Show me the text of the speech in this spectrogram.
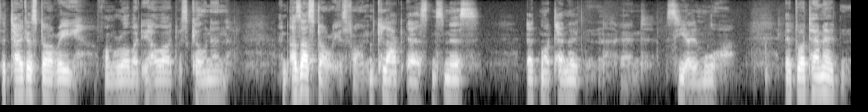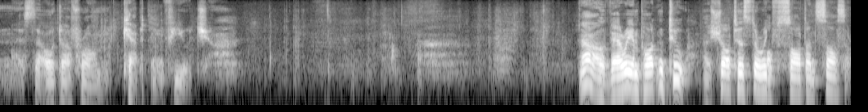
the title story from Robert E. Howard with Conan, and other stories from Clark Ashton Smith, Edmond Hamilton, and C.L. Moore. Edward Hamilton is the author from Captain Future. Now, very important too, a short history of sword and sorcery.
